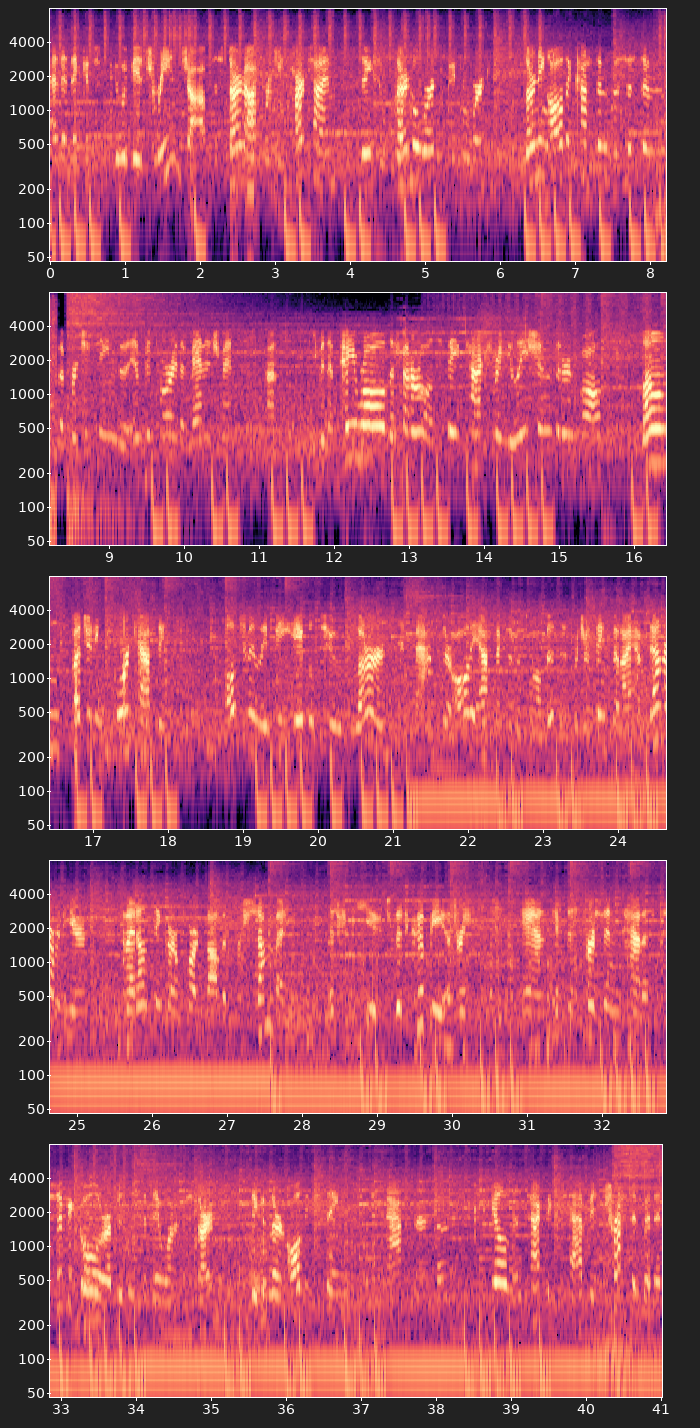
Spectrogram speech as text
and that they could, it would be a dream job to start off working part time, doing some clerical work, paperwork, learning all the customs, the systems, the purchasing, the inventory, the management. Um, even the payroll, the federal and state tax regulations that are involved, loans, budgeting, forecasting, ultimately being able to learn and master all the aspects of a small business, which are things that I have done over the years and I don't think are important at all, but for somebody, this could be huge. This could be a dream. And if this person had a specific goal or a business that they wanted to start, they could learn all these things and master those skills and tactics have been trusted with it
